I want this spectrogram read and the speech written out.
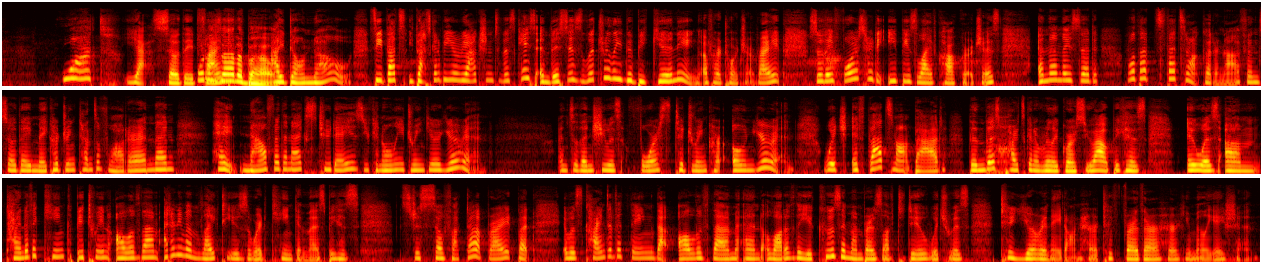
What? Yeah, so they'd What find is that about? I don't know. See, that's that's going to be your reaction to this case and this is literally the beginning of her torture, right? So they force her to eat these live cockroaches and then they said, "Well, that's that's not good enough." And so they make her drink tons of water and then, "Hey, now for the next 2 days you can only drink your urine." And so then she was forced to drink her own urine, which, if that's not bad, then this part's going to really gross you out because it was um, kind of a kink between all of them. I don't even like to use the word kink in this because it's just so fucked up, right? But it was kind of a thing that all of them and a lot of the Yakuza members loved to do, which was to urinate on her to further her humiliation.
